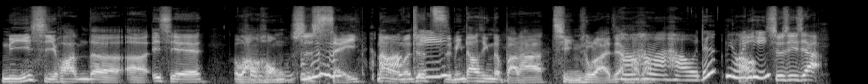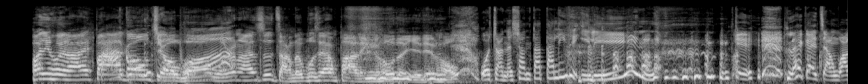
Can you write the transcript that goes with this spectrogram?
你喜欢的呃一些网红是谁，那我们就指名道姓的把他请出来，这样好吗？啊，好的，没有问好，题。休息一下。欢迎回来，八公九婆，我仍然是长得不像八零后的野天红。我长得像大大力的依琳。OK，来改讲网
